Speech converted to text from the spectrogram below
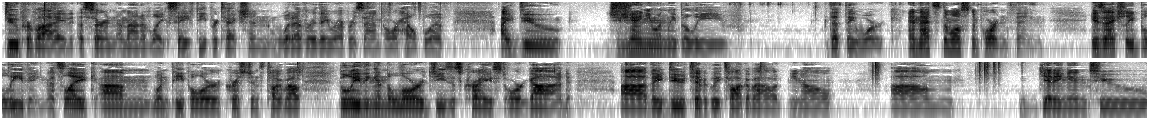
do provide a certain amount of like safety, protection, whatever they represent or help with. I do genuinely believe that they work. And that's the most important thing is actually believing. That's like um, when people or Christians talk about believing in the Lord Jesus Christ or God. Uh, they do typically talk about, you know, um, getting into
